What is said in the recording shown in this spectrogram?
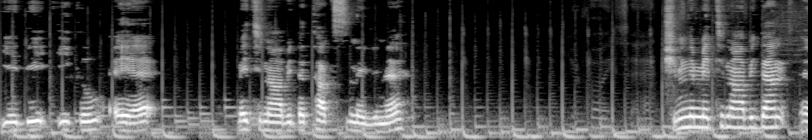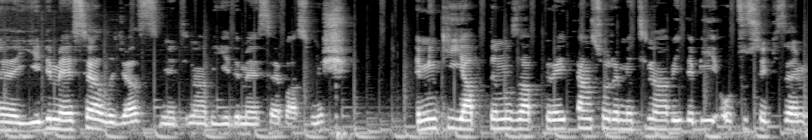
7 Eagle A'ye. Metin abi de taksın eline. Şimdi Metin abiden e, 7 MS alacağız. Metin abi 7 MS basmış. Deminki yaptığımız upgrade'den sonra Metin abi de bir 38M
